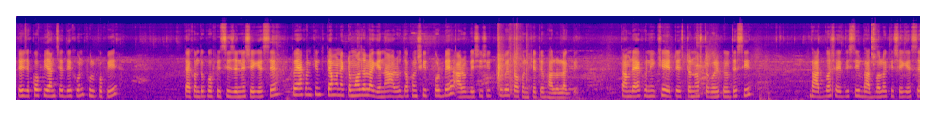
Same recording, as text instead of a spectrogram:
তো এই যে কপি আনছে, দেখুন, ফুলকপি। তো এখন তো কফি সিজন এসে গেছে। তো এখন কিন্তু তেমন একটা মজা লাগে না। আরও যখন শীত পড়বে আরও বেশি শীত পড়বে, তখন খেতে ভালো লাগবে। তো আমরা এখনই খেয়ে টেস্টটা নষ্ট করে ফেলতেছি। ভাত বসাই দিছি, ভাত বলক খেসে গেছে।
